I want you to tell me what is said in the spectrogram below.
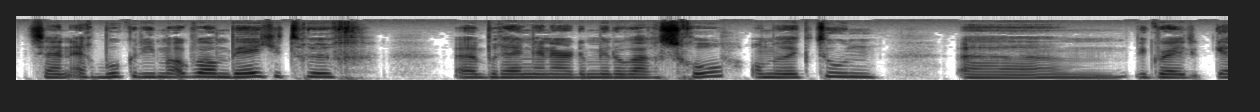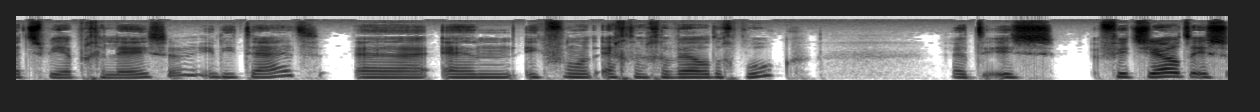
Het zijn echt boeken die me ook wel een beetje terug eh, naar de middelbare school. Omdat ik toen ehm The Great Gatsby heb gelezen in die tijd. Eh, en ik vond het echt een geweldig boek. Het is, Fitzgerald is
